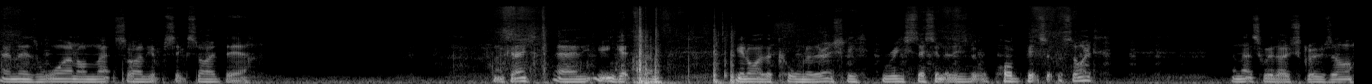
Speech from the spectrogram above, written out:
and there's one on that side, the opposite side there. Okay, and you can get them in either corner. They're actually recessed into these little pod bits at the side and that's where those screws are.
